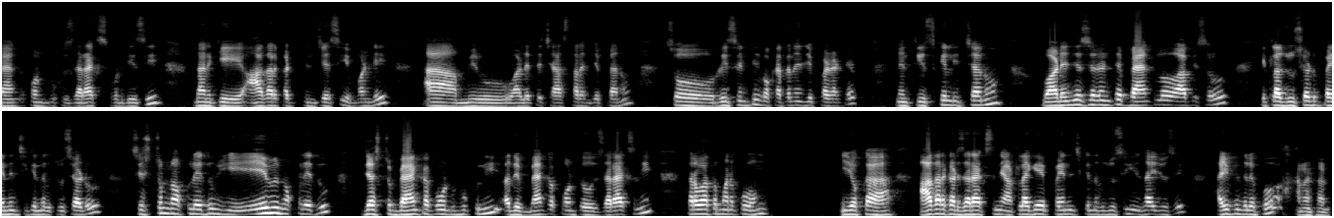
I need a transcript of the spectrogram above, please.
బ్యాంక్ అకౌంట్ బుక్ జెరాక్స్ కూడా తీసి దానికి ఆధార్ కార్డ్ పిన్ చేసి ఇవ్వండి. మీరు వాళ్ళైతే చేస్తారని చెప్పాను. సో రీసెంట్లీ ఒక అతను ఏం చెప్పాడంటే నేను తీసుకెళ్ళి ఇచ్చాను. వాడు ఏం చేశాడంటే బ్యాంకులో ఆఫీసరు ఇట్లా చూశాడు పైనుంచి కిందకి చూశాడు. సిస్టమ్ నొక్కలేదు ఏమీ నొక్కలేదు. జస్ట్ బ్యాంక్ అకౌంట్ బుక్ని అదే బ్యాంక్ అకౌంట్ జెరాక్స్ని తర్వాత మనకు ఈ యొక్క ఆధార్ కార్డ్ జెరాక్స్ని అట్లాగే పైనుంచి కిందకు చూసి ఈసారి చూసి అయిపోయింది లేపో అని అంట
